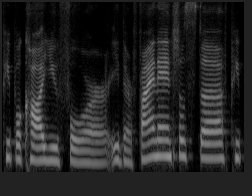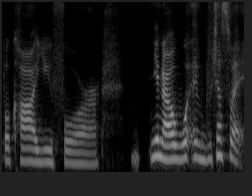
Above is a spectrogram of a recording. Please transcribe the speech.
People call you for either financial stuff, people call you for you know just what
